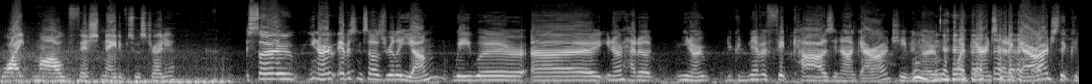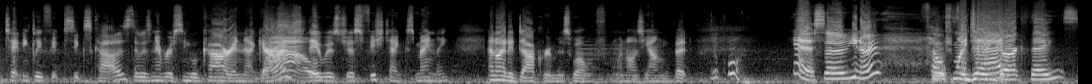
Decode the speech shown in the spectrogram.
white mild fish native to Australia. So you know, ever since I was really young, we were uh, you know had a you know you could never fit cars in our garage, even though my parents had a garage that could technically fit six cars. There was never a single car in that garage. Wow. There was just fish tanks mainly, and I had a dark room as well from when I was young. But Oh, cool. yeah, so you know, helped my dad. dark things.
